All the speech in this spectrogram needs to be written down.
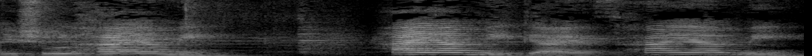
you should hire me hire me guys hire me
